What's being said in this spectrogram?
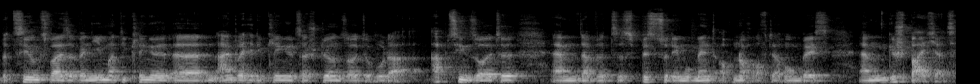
Beziehungsweise, wenn jemand die Klingel, äh, ein Einbrecher die Klingel zerstören sollte oder abziehen sollte, ähm, da wird es bis zu dem Moment auch noch auf der Homebase ähm, gespeichert.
